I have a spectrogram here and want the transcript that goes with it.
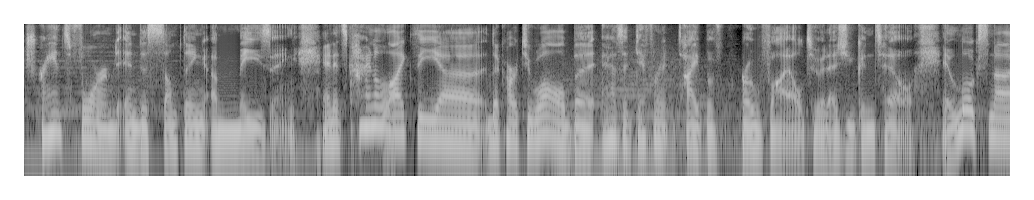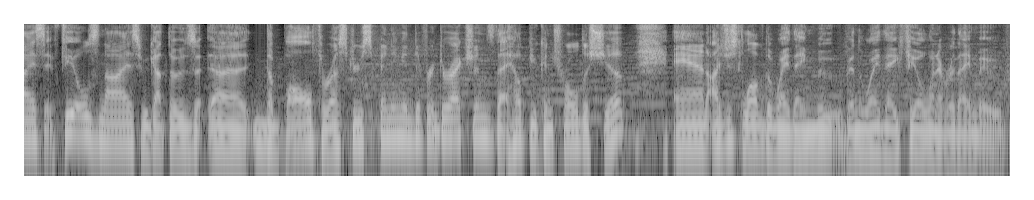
transformed into something amazing. And it's kind of like the, uh, the Khartu-al, but has a different type of profile to it, as you can tell. It looks nice. It feels nice. We got those, uh, the ball thrusters spinning in different directions that help you control the ship. And I just love the way they move and the way they feel whenever they move.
